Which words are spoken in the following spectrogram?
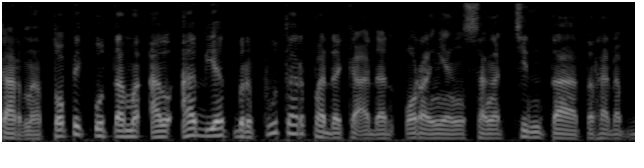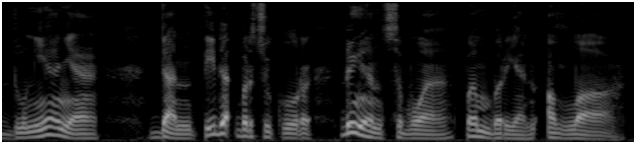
Karena topik utama Al-Adiyat berputar pada keadaan orang yang sangat cinta terhadap dunianya dan tidak bersyukur dengan semua pemberian Allah.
